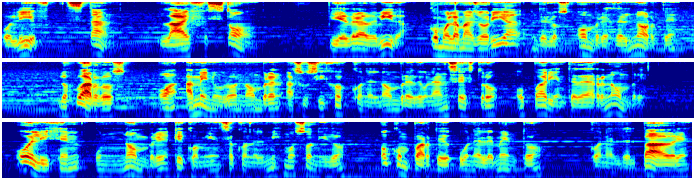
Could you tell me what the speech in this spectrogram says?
o Leaf, stand, life stone, piedra de vida. Como la mayoría de los hombres del norte, los bardos o a menudo nombran a sus hijos con el nombre de un ancestro o pariente de renombre, o eligen un nombre que comienza con el mismo sonido o comparte un elemento con el del padre,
